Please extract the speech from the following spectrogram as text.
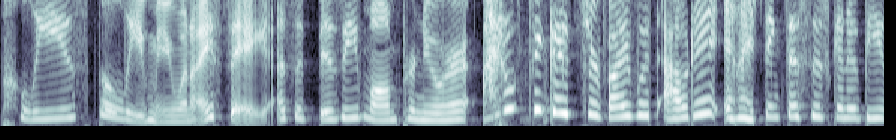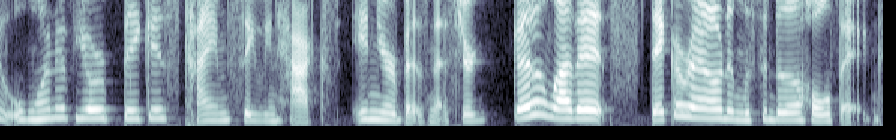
please believe me when I say, as a busy mompreneur, I don't think I'd survive without it. And I think this is going to be one of your biggest time saving hacks in your business. You're going to love it. Stick around and listen to the whole thing.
